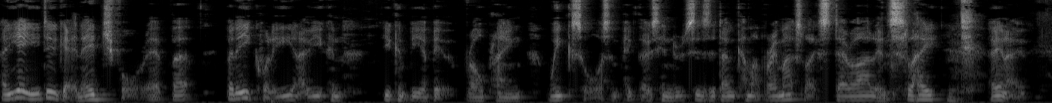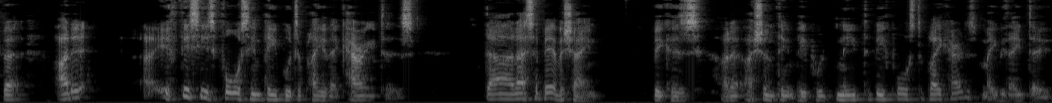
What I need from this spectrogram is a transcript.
and yeah, you do get an edge for it, but but equally, you know, you can you can be a bit role playing weak source and pick those hindrances that don't come up very much, like sterile and slay, you know. But I did, if this is forcing people to play their characters, uh, that's a bit of a shame because I, I, shouldn't think people need to be forced to play characters. Maybe they do.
